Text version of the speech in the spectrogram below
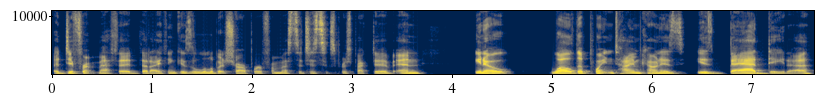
a different method that I think is a little bit sharper from a statistics perspective. And you know, while the point in time count is is bad data,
